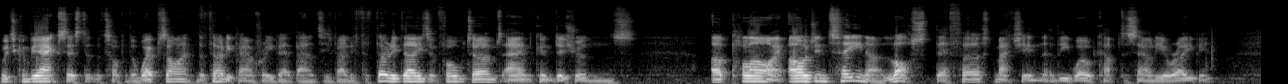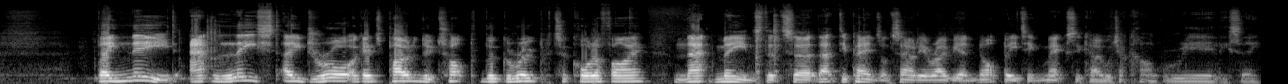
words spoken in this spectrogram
which can be accessed at the top of the website. The £30 free bet balance is valid for 30 days and full terms and conditions apply. Argentina lost their first match in the World Cup to Saudi Arabia. They need at least a draw against Poland, who top the group to qualify. And that means that uh, that depends on Saudi Arabia not beating Mexico, which I can't really see.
